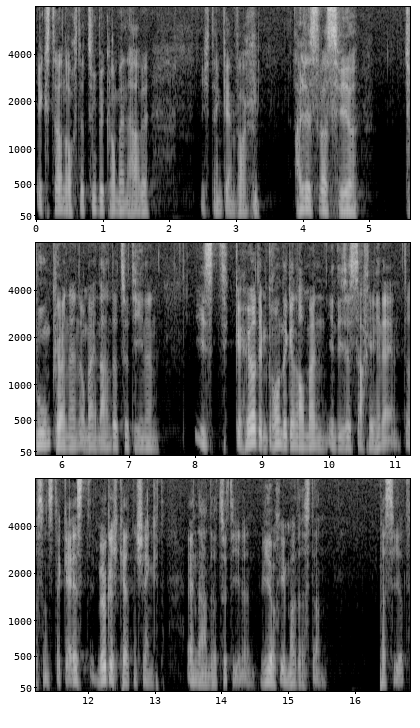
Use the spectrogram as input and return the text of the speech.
extra noch dazu bekommen habe. Ich denke einfach, alles, was wir tun können, um einander zu dienen, ist, gehört im Grunde genommen in diese Sache hinein, dass uns der Geist Möglichkeiten schenkt, einander zu dienen, wie auch immer das dann passiert.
